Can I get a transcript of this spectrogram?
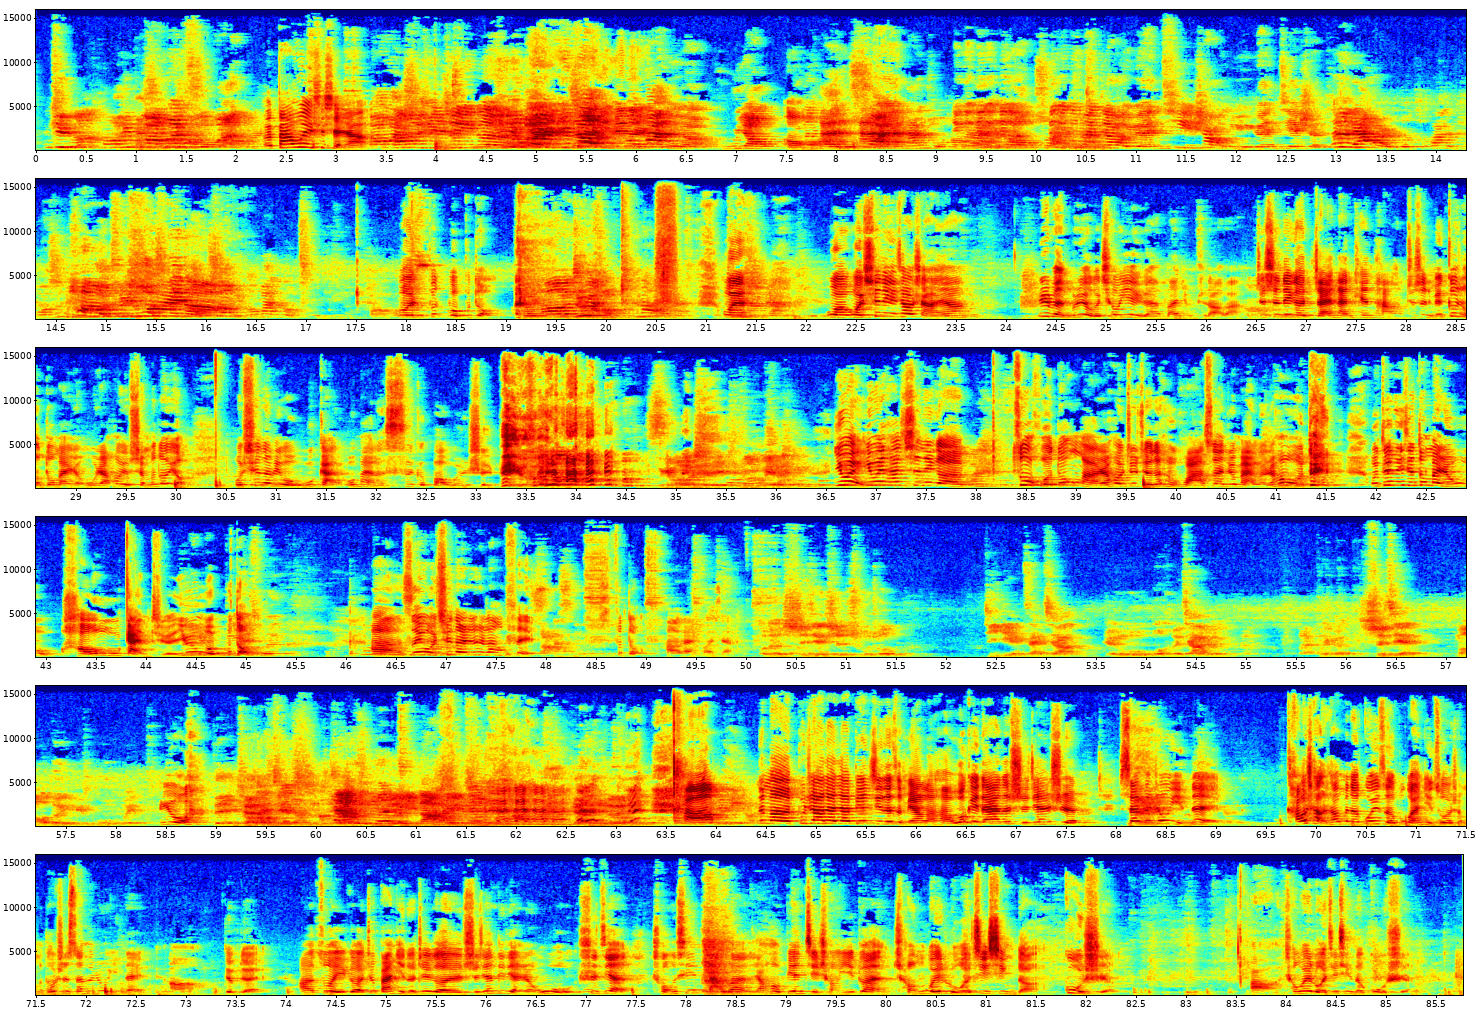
呃，八位是谁啊？八位是是一个日日本照里面的动漫里的狐妖，哦，很帅，男主那个那个那个那个动漫叫《元气少女缘结神但是俩耳朵，头发很长。我是那种少女动漫那种。我不我不懂，哦，真好。我我我去那个叫啥呀？日本不是有个秋叶原吗？你们知道吧？就是那个宅男天堂，就是里面各种动漫人物，然后有什么都有。我去那里我无感，我买了四个保温水杯回来，四个保温水杯。因为因为他是那个做活动嘛，然后就觉得很划算，就买了。然后我对我对那些动漫人物毫无感觉，因为我不懂 啊，所以我去那儿就是浪费啊，不懂。好，来往下。我的时间是初中，地点在家，人物我和家人，那个事件矛盾与误会。哟，对，再见。家庭伦理大非中。家庭伦理。好，那么不知道大家编辑的怎么样了哈？我给大家的时间是三分钟以内。考场上面的规则，不管你做什么，都是三分钟以内啊，对不对？啊，做一个就把你的这个时间、地点、人物、事件重新打乱，然后编辑成一段成为逻辑性的故事。啊，成为逻辑性的故事。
